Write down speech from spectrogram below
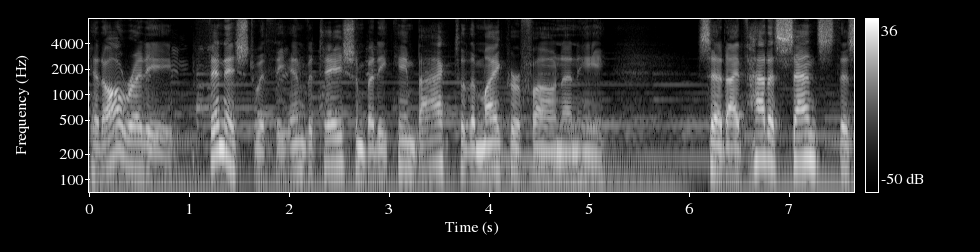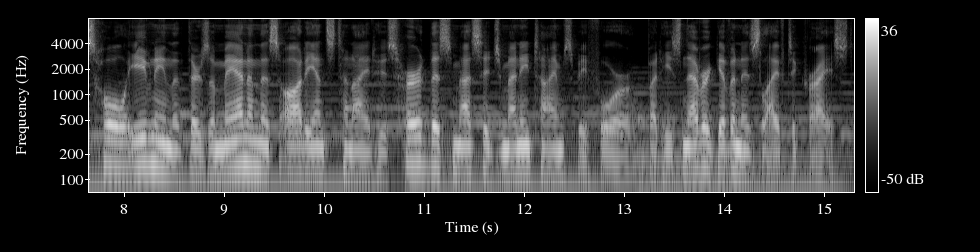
had already finished with the invitation, but he came back to the microphone and he said, I've had a sense this whole evening that there's a man in this audience tonight who's heard this message many times before, but he's never given his life to Christ.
